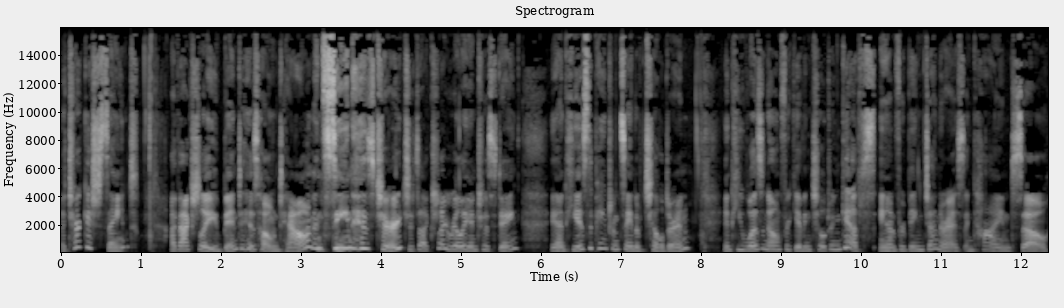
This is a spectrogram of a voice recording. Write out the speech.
a Turkish saint. I've actually been to his hometown and seen his church. It's actually really interesting. And he is the patron saint of children, and he was known for giving children gifts and for being generous and kind. So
